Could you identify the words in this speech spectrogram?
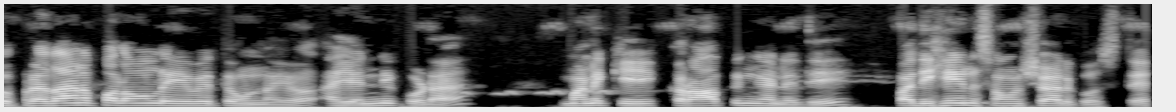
సో ప్రధాన పొలంలో ఏవైతే ఉన్నాయో అవన్నీ కూడా మనకి క్రాపింగ్ అనేది పదిహేను సంవత్సరాలకు వస్తే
